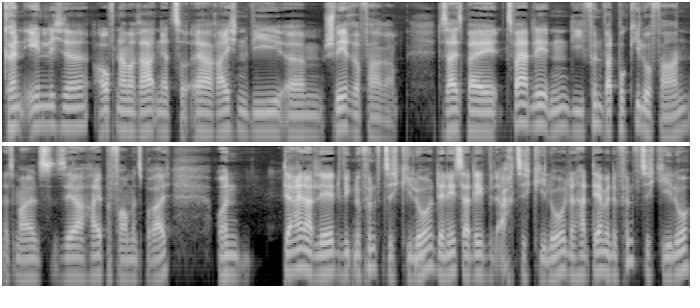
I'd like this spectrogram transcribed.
können ähnliche Aufnahmeraten erreichen wie ähm, schwere Fahrer. Das heißt, bei zwei Athleten, die 5 Watt pro Kilo fahren, jetzt mal als sehr High-Performance-Bereich, und der eine Athlet wiegt nur 50 Kilo, der nächste Athlet wiegt 80 Kilo, dann hat der mit den 50 Kilo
